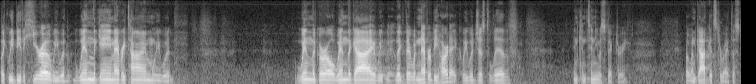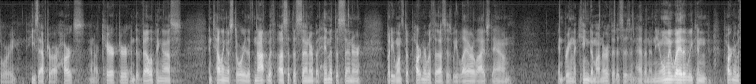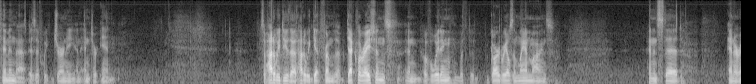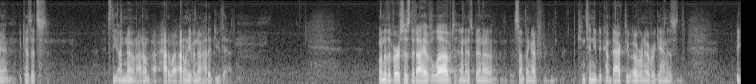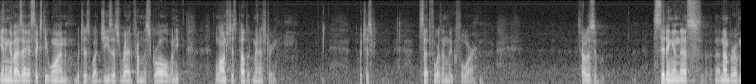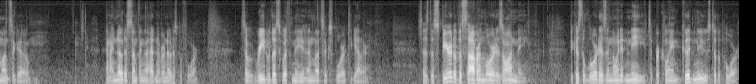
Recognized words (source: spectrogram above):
Like we'd be the hero, we would win the game every time, we would win the girl, win the guy. We, like, there would never be heartache. We would just live in continuous victory. But when God gets to write the story, He's after our hearts and our character and developing us and telling a story that's not with us at the center, but Him at the center. But He wants to partner with us as we lay our lives down and bring the kingdom on earth as it is in heaven. And the only way that we can partner with Him in that is if we journey and enter in. So, how do we do that? How do we get from the declarations and avoiding with the guardrails and landmines and instead enter in? Because it's, it's the unknown. I don't, how do I, I don't even know how to do that. One of the verses that I have loved and has been a, something I've continued to come back to over and over again is beginning of Isaiah 61, which is what Jesus read from the scroll when he launched his public ministry, which is set forth in Luke 4. So I was sitting in this a number of months ago, and I noticed something I had never noticed before. So read with this with me and let's explore it together. It says, The Spirit of the sovereign Lord is on me, because the Lord has anointed me to proclaim good news to the poor.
